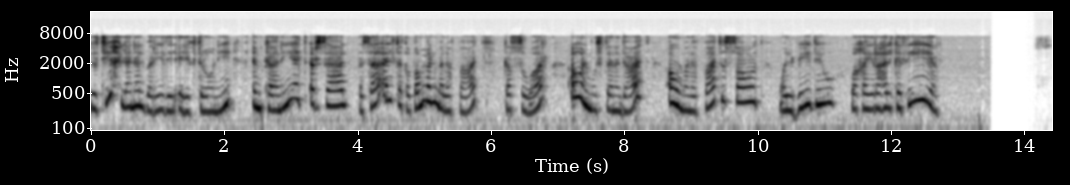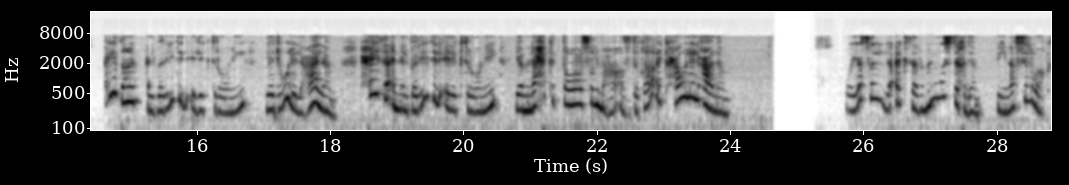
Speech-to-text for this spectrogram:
يتيح لنا البريد الإلكتروني إمكانية إرسال رسائل تتضمن ملفات كالصور أو المستندات أو ملفات الصوت والفيديو وغيرها الكثير. أيضا البريد الإلكتروني يجول العالم حيث أن البريد الإلكتروني يمنحك التواصل مع أصدقائك حول العالم ويصل لأكثر من مستخدم في نفس الوقت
